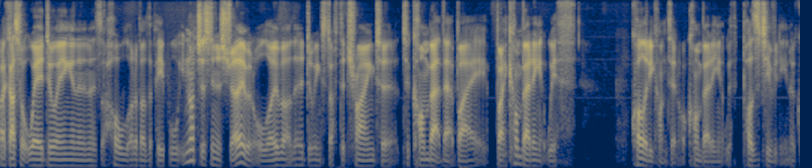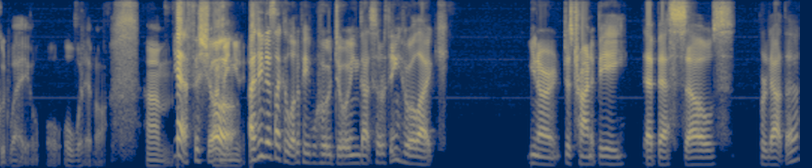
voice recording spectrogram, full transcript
like us, what we're doing, and then there's a whole lot of other people, not just in Australia but all over, that are doing stuff to trying to to combat that by by combating it with quality content or combating it with positivity in a good way or, or, or whatever. Um, Yeah, for sure. I, mean, you- think there's like a lot of people who are doing that sort of thing who are like, you know, just trying to be their best selves, put it out there.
